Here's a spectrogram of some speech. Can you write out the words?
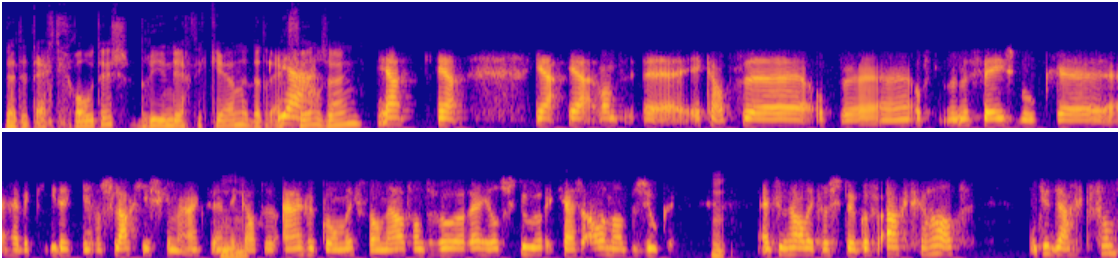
dat het echt groot is? 33 kernen, dat er echt ja. veel zijn? Ja, ja. Ja, ja want uh, ik had uh, op, uh, op mijn Facebook heb ik iedere keer verslagjes gemaakt. En Mhm. mm -hmm. ik had aangekondigd van nou van tevoren heel stoer, ik ga ze allemaal bezoeken. Hm. En toen had ik er een stuk of acht gehad. En toen dacht ik van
